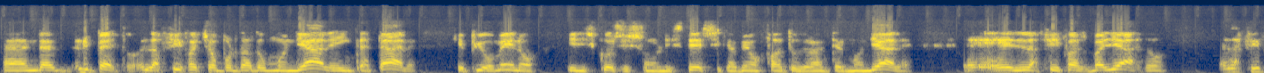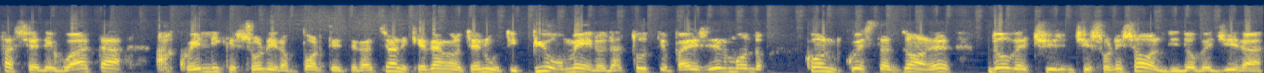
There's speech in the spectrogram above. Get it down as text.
Eh, ripeto, la FIFA ci ha portato un mondiale in Qatar, che più o meno i discorsi sono gli stessi che abbiamo fatto durante il mondiale. Eh, la FIFA ha sbagliato, la FIFA si è adeguata a quelli che sono i rapporti internazionali che vengono tenuti più o meno da tutti i paesi del mondo con questa zona dove ci, ci sono i soldi, dove gira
